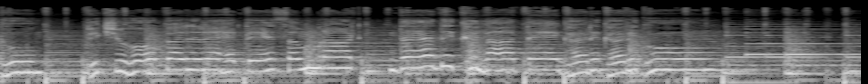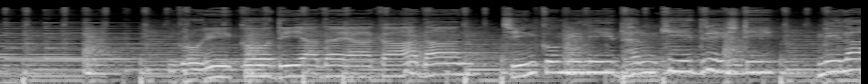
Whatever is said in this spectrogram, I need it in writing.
धूम, भिक्षु होकर रहते सम्राट दया दिखलाते घर घर घूम। गोरी को दिया दया का दान। चीन को मिली धर्म की दृष्टि, मिला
